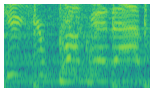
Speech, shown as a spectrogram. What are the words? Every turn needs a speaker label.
Speaker 1: kick your fucking ass.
